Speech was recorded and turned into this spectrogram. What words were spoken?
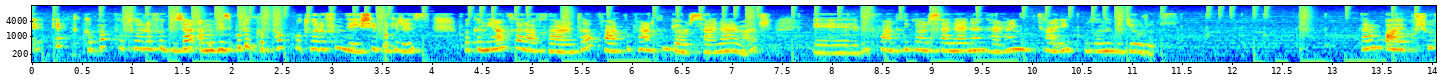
E, Evet kapak fotoğrafı güzel ama biz burada kapak fotoğrafını değişebiliriz. Bakın yan taraflarda farklı farklı görseller var. E, bu farklı görsellerden herhangi bir taneyi kullanabiliyoruz. Ben baykuşu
